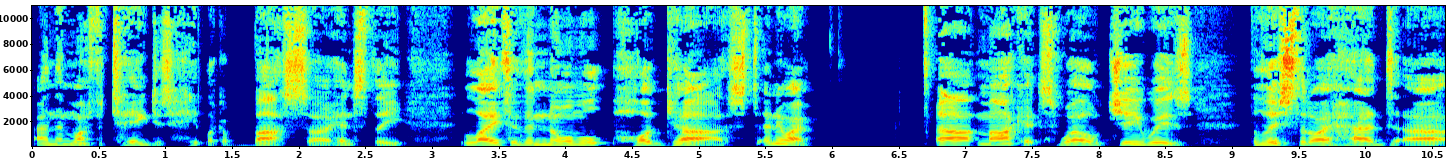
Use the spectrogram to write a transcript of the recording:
and then my fatigue just hit like a bus. So hence the later than normal podcast. Anyway, uh, markets. Well, gee whiz, the list that I had uh,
